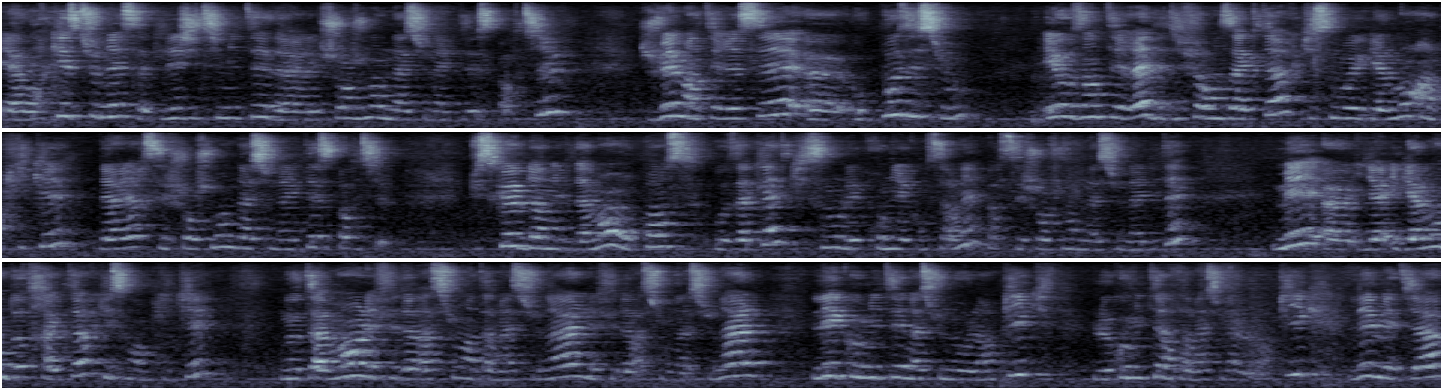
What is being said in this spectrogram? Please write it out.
et avoir questionné cette légitimité derrière les changements de nationalité sportive, je vais m'intéresser euh, aux positions et aux intérêts des différents acteurs qui sont également impliqués derrière ces changements de nationalité sportive puisque bien évidemment on pense aux athlètes qui sont les premiers concernés par ces changements de nationalité, mais euh, il y a également d'autres acteurs qui sont impliqués, notamment les fédérations internationales, les fédérations nationales, les comités nationaux olympiques, le comité international olympique, les médias,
